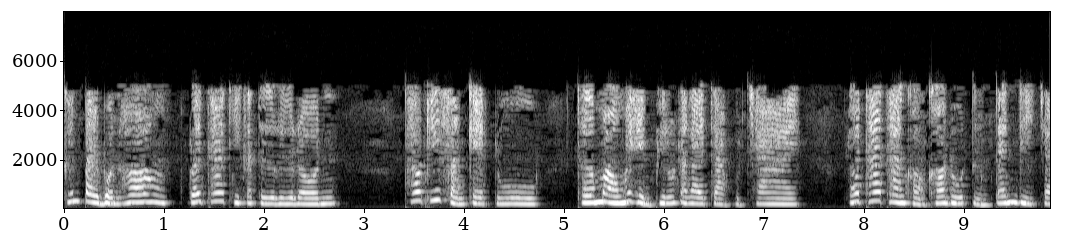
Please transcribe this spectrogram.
ขึ้นไปบนห้องด้วยท่าทีกระตือรือร้น เท่าที่สังเกตดู เธอมองไม่เห็นพิรุธอะไรจากบุตรชาย เพราะท่าทางของเขาดูตื่นเต้นดีใจ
